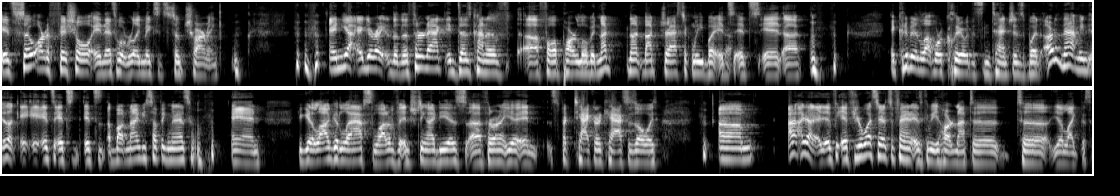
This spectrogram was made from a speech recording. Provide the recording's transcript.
it's so artificial, and that's what really makes it so charming. and yeah, you're right. The, the third act it does kind of uh, fall apart a little bit, not not not drastically, but it's it's it. Uh, it could have been a lot more clear with its intentions, but other than that, I mean, look, it, it's it's it's about ninety something minutes, and you get a lot of good laughs, a lot of interesting ideas uh, thrown at you, and spectacular cast as always. Um, I, I, if if you're a Wes Anderson fan, it's gonna be hard not to to you know, like this.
